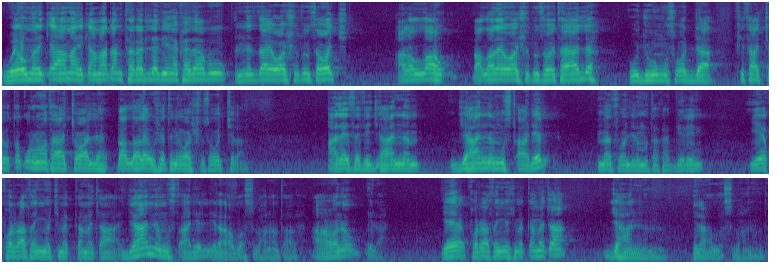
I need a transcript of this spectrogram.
ወየውም ልቅያማ የቅያማ ቀን ተረለዚነ ከዘቡ እነዛ የዋሹትን ሰዎች አለላሁ በአላህ ላይ የዋሹትን ሰዎች ታያለህ። ውጅሁ ሙስወዳ ፊታቸው ጥቁር ሆኖ ታያቸዋለህ። በአላህ ላይ ውሸትን የዋሹ ሰዎች ይላል። አለይሰ ፊ ጀሃነም ጀሃነም ውስጥ አደል? መትወን ሊልሙተከቢሪን የኮራተኞች መቀመጫ ጀሃነም ውስጥ አደል? ይላል አላህ ስብሓን ወተዓላ። አዎ ነው ይላል። የኮራተኞች መቀመጫ ጀሃነም ነው ይላል አላህ ስብሓን ወተዓላ።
